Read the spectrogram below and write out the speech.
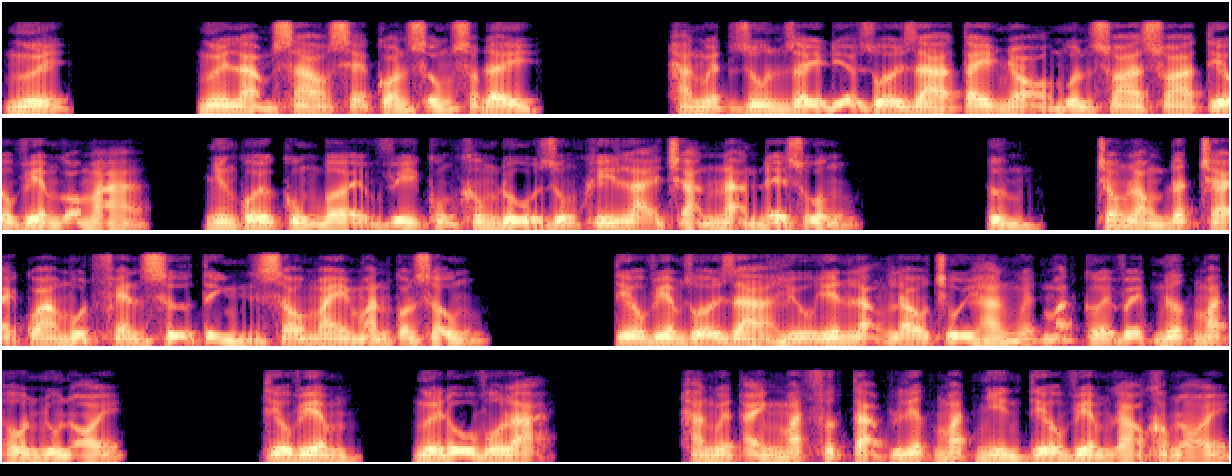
Ngươi, ngươi làm sao sẽ còn sống sót đây? Hàn Nguyệt run rẩy địa rỗi ra tay nhỏ muốn xoa xoa tiêu viêm gò má, nhưng cuối cùng bởi vì cũng không đủ dũng khí lại chán nản để xuống. Ừm, trong lòng đất trải qua một phen sự tình sau may mắn còn sống. Tiêu viêm rỗi ra hữu yên lặng lau chùi Hàn Nguyệt mặt cười vệt nước mắt ôn nhu nói. Tiêu viêm, người đổ vô lại. Hàn Nguyệt ánh mắt phức tạp liếc mắt nhìn tiêu viêm gào khóc nói,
